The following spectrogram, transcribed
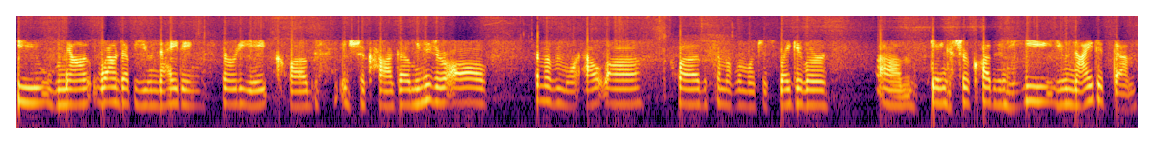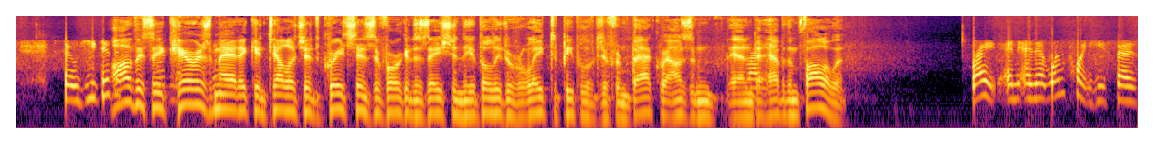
He wound up uniting 38 clubs in Chicago. I mean, these are all some of them were outlaw clubs, some of them were just regular um, gangster clubs, and he united them. So he did. Obviously, extraordinary thing. charismatic, intelligent, great sense of organization, the ability to relate to people of different backgrounds and and to Right. have them follow him. Right, and and at one point he says,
